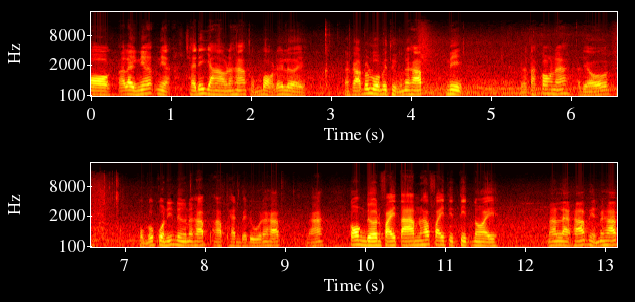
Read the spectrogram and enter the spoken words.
ออกอะไรอย่างเงี้ยเนี่ยใช้ได้ยาวนะฮะผมบอกได้เลยนะครับแล้วรวมไปถึงนะครับ นี่ เดี๋ยวตากล้องนะ เดี๋ยวผมรบกวนนิดนึงนะครับอะแพนไปดูนะครับนะ กล้องเดินไฟตามนะครับ ไฟติดๆหน่อย นั่นแหละครับ เห็นไหมครับ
